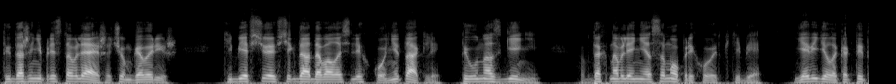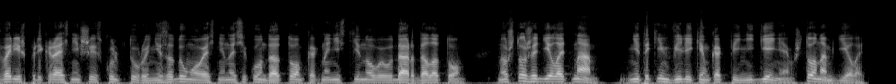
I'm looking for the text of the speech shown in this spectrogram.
«Ты даже не представляешь, о чем говоришь. Тебе все и всегда давалось легко, не так ли? Ты у нас гений. Вдохновление само приходит к тебе. Я видела, как ты творишь прекраснейшие скульптуры, не задумываясь ни на секунду о том, как нанести новый удар долотом. Но что же делать нам, не таким великим, как ты, не гением? Что нам делать?»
